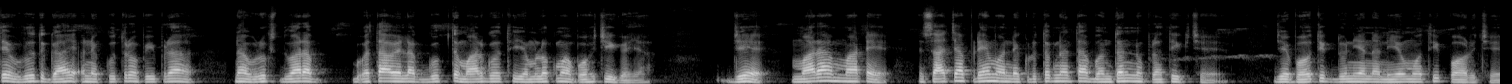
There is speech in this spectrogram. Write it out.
તે વૃદ્ધ ગાય અને કૂતરો પીપળાના વૃક્ષ દ્વારા બતાવેલા ગુપ્ત માર્ગોથી યમલોકમાં પહોંચી ગયા, જે મારા માટે સાચા પ્રેમ અને કૃતજ્ઞતા બંધનનું પ્રતીક છે. જે ભૌતિક દુનિયાના નિયમોથી પર છે.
